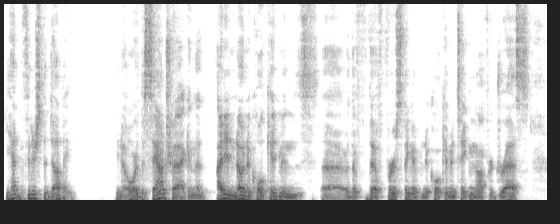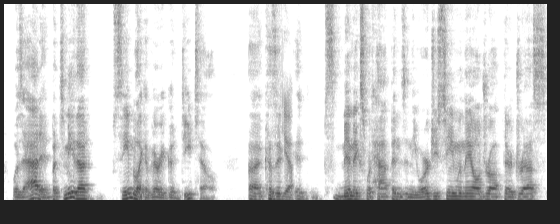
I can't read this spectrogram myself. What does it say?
he hadn't finished the dubbing, you know, or the soundtrack. And that I didn't know Nicole Kidman's uh, or the the first thing of Nicole Kidman taking off her dress was added. But to me, that seemed like a very good detail because it, Yeah. it mimics what happens in the orgy scene when they all drop their dress.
